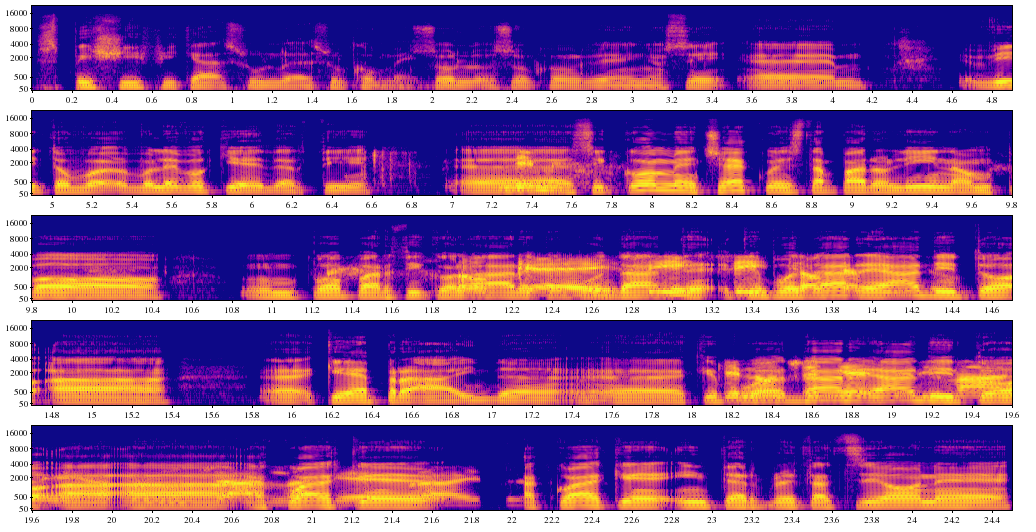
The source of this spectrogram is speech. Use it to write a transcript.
specifica sul, sul convegno. Sul, sul, convegno, sì. Eh, Vito, vo- volevo chiederti, eh, siccome c'è questa parolina un po' un po' particolare okay, che può, date, sì, che sì, può dare capito. adito a... Eh, che è Pride, eh, che, che può dare adito a, a, a, qualche, a, qualche, interpretazione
